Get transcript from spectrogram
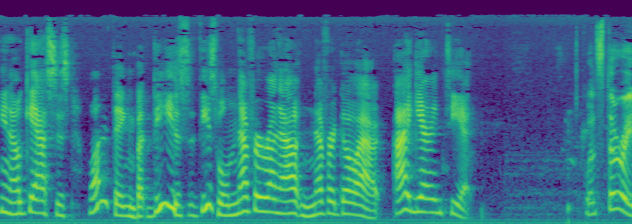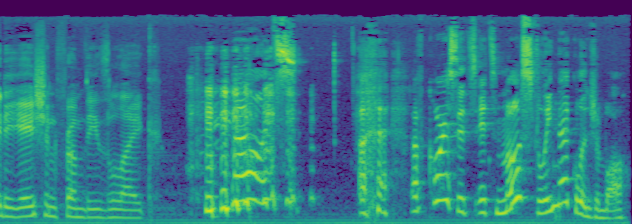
you know, gas is one thing, but these these will never run out and never go out. I guarantee it. What's the radiation from these like? Well, it's of course it's it's mostly negligible.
